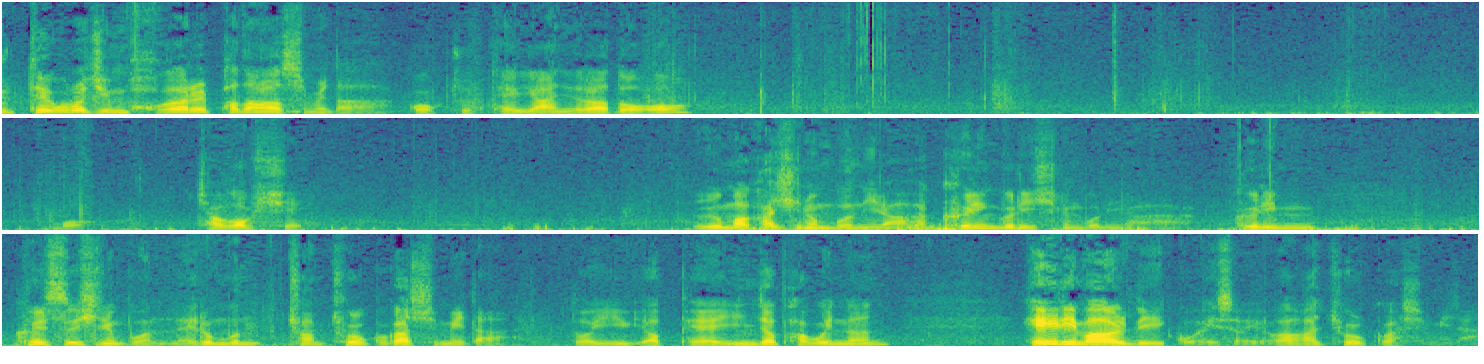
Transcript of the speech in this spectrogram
주택으로 지금 허가를 받아놨습니다. 꼭 주택이 아니더라도 뭐 작업실, 음악 하시는 분이나 그림 그리시는 분이나 그림 글 쓰시는 분 이런 분 참 좋을 것 같습니다. 또 이 옆에 인접하고 있는 해리 마을도 있고 해서요 아주 좋을 것 같습니다.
